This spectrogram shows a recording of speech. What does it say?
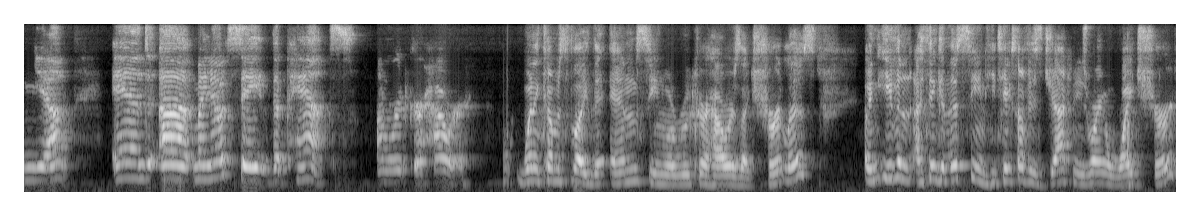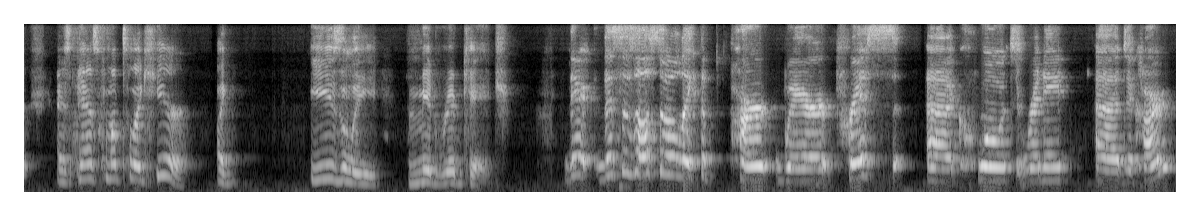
Yeah. And uh, my notes say the pants on Rutger Hauer. when it comes to like the end scene where Rutger Hauer is like shirtless, and even I think in this scene he takes off his jacket and he's wearing a white shirt and his pants come up to like here, like easily mid rib cage. There, this is also like the part where Pris uh, quotes Rene uh, Descartes.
